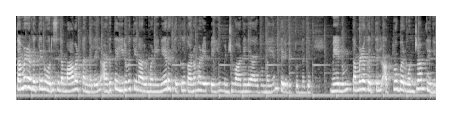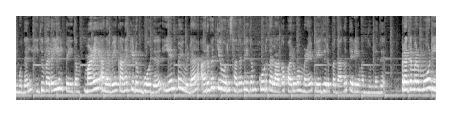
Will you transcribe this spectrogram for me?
தமிழகத்தின் ஒரு சில மாவட்டங்களில் அடுத்த இருபத்தி நாலு மணி நேரத்துக்கு கனமழை பெய்யும் என்று வானிலை ஆய்வு மையம் தெரிவித்துள்ளது. மேலும் தமிழகத்தில் அக்டோபர் ஒன்றாம் தேதி முதல் இதுவரையில் பெய்த மழை அளவை கணக்கிடும் போது இயல்பை விட அறுபத்தி ஒரு சதவீதம் கூடுதலாக பருவமழை பெய்திருப்பதாக தெரிய வந்துள்ளது பிரதமர் மோடி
